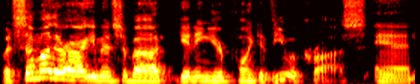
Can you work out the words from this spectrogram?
But some other arguments about getting your point of view across and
